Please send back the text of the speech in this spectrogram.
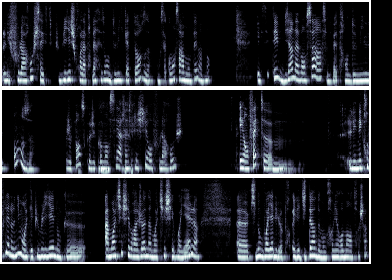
Les Foulards Rouges, ça a été publié, je crois, la 1re saison en 2014, donc ça commence à remonter maintenant et c'était bien avant ça, hein, ça devait être en 2011? je pense que j'ai Mmh commencé à réfléchir au foulard rouge et en fait, les nécrophiles anonymes ont été publiés donc à moitié chez Bragelonne, à moitié chez Voyelle, heu, qui donc Voyelle est l'éditeur de mon premier roman Entre chats.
